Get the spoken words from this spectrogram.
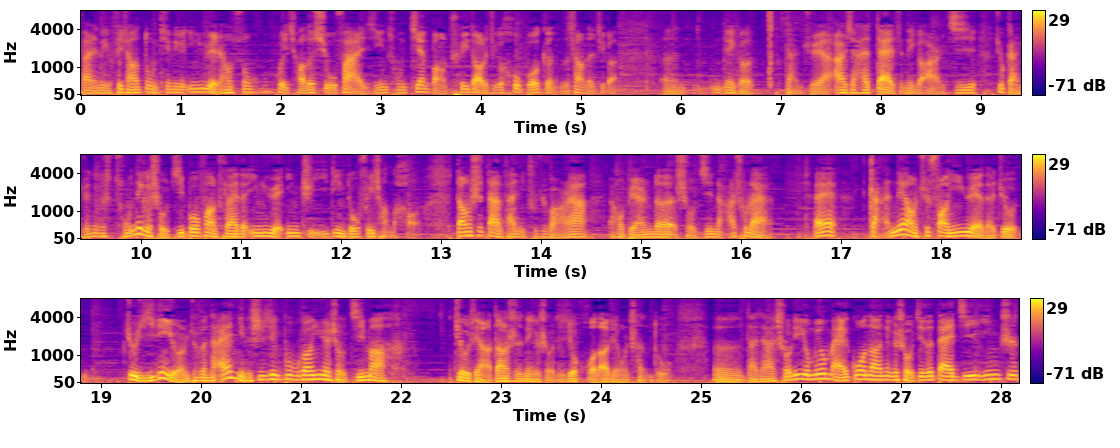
伴着那个非常动听的一个音乐，然后宋慧乔的秀发已经从肩膀吹到了这个后脖梗子上的这个，嗯、那个感觉，而且还戴着那个耳机，就感觉那个从那个手机播放出来的音乐音质一定都非常的好。当时但凡你出去玩呀、然后别人的手机拿出来，哎，敢那样去放音乐的，就就一定有人去问他，哎，你的是这个步步高音乐手机吗？就这样，当时那个手机就火到这种程度。嗯，大家手里有没有买过呢？那个手机的待机音质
